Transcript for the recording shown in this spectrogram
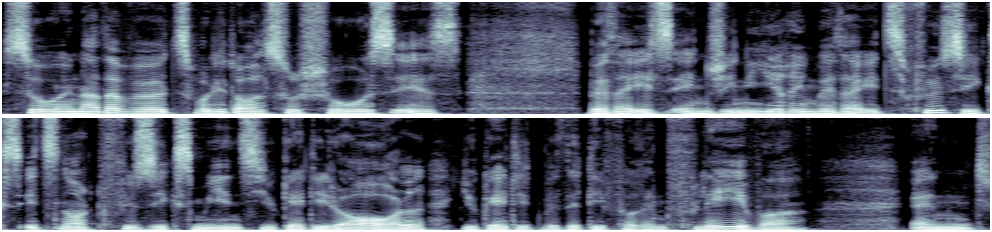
So, in other words, what it also shows is whether it's engineering, whether it's physics, it's not physics means you get it all, you get it with a different flavor. And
